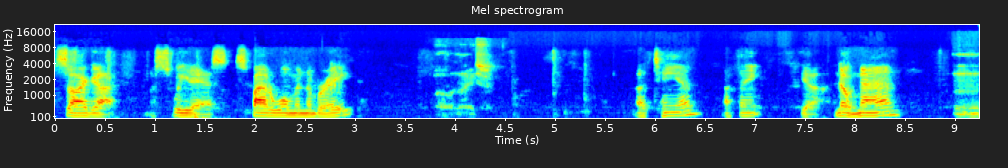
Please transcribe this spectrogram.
So I got a sweet ass Spider Woman number eight, Oh, nice. A 10, I think. Yeah. No, nine, hmm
